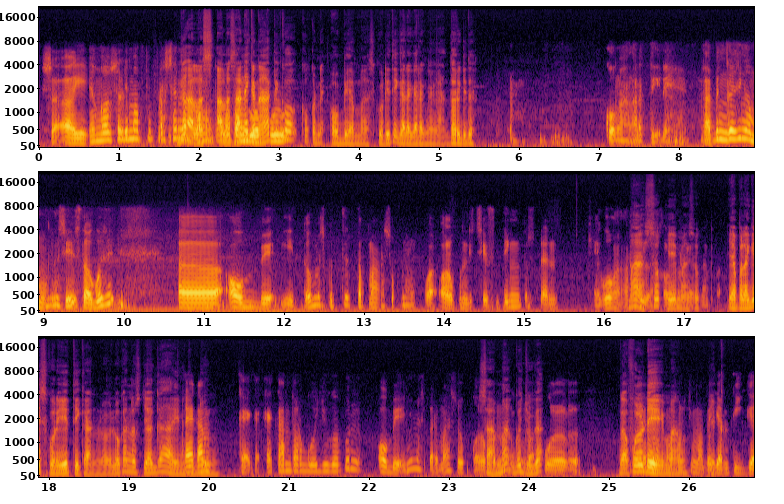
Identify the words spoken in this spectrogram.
se eh, ya nggak usah 50 persen Enggak alas, alasannya kenapa kok kok kena OB sama security gara-gara nggak ngantor gitu? Kok nggak ngerti deh. Tapi enggak sih nggak mungkin sih. Setahu gue sih eh OB itu meskipun tetap masuk nang Wa- walaupun di shifting terus dan ya gue nggak ngerti Masuk, lah kalau iya, mereka masuk. kenapa. Ya apalagi security kan lo, lo kan harus jagain Kayak kan-. Kayak, kayak kantor gue juga pun OB-nya masih pada masuk walaupun Sama, gue juga. full Nggak full day emang. cuma sampai jam 3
